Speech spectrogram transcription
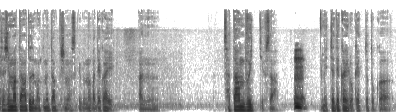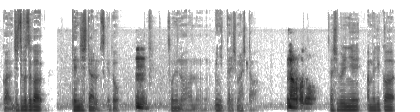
写真また後でまとめてアップしますけど、なんかでかい、あの、サターン V っていうさ、うん、めっちゃでかいロケットとかが、実物が展示してあるんですけど、うん、そういうのをあの見に行ったりしました。なるほど。久しぶりにアメリカ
